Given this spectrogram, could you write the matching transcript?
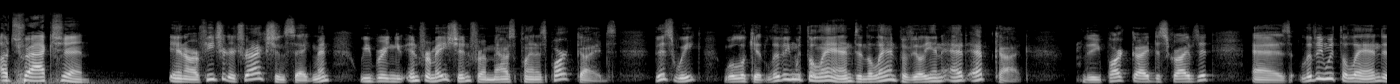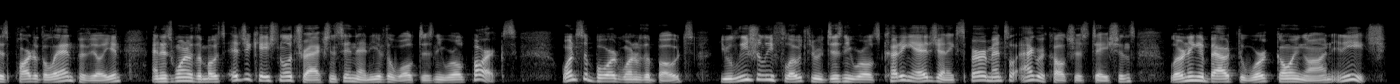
attraction. In our featured attraction segment, we bring you information from Mouse Planet's park guides. This week, we'll look at Living with the Land in the Land Pavilion at Epcot. The park guide describes it as Living with the Land is part of the Land Pavilion and is one of the most educational attractions in any of the Walt Disney World parks. Once aboard one of the boats, you leisurely float through Disney World's cutting edge and experimental agriculture stations, learning about the work going on in each.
